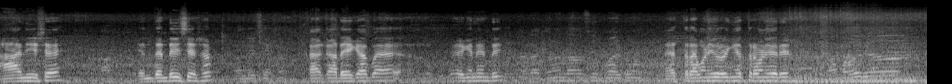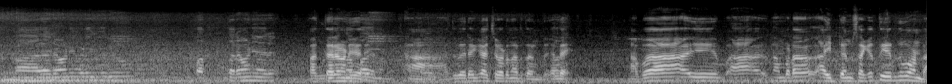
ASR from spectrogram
ആ അനീഷേ എന്തുണ്ട് വിശേഷം? കടയൊക്കെ എങ്ങനെയുണ്ട്? എത്ര മണി തുടങ്ങി എത്ര മണി വരെ? നമ്മളൊരു നാലര മണി ഒരു പത്തര മണി വരെ. ആ അതുവരെ കച്ചവടം നടത്തുന്നുണ്ട് അല്ലേ? അപ്പോൾ ഈ നമ്മുടെ ഐറ്റംസ് ഒക്കെ തീർന്നു പോണ്ട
